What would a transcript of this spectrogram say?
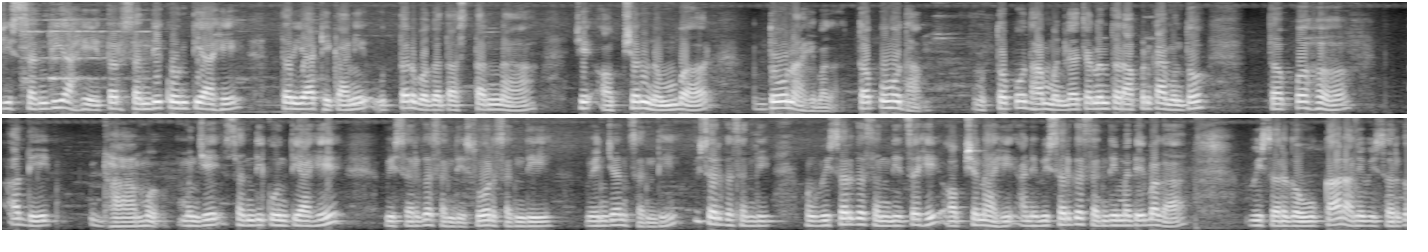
जी संधी आहे तर संधी कोणती आहे? तर या ठिकाणी उत्तर बघत असताना जे ऑप्शन नंबर दोन आहे बघा. तपोधाम. मग तपोधाम म्हणल्याच्या नंतर आपण काय म्हणतो? तपह अधिक धाम. म्हणजे संधी कोणती आहे? विसर्ग संधी स्वर संधी व्यंजन संधी विसर्ग संधी. मग विसर्ग संधीचं हे ऑप्शन आहे आणि विसर्ग संधीमध्ये बघा विसर्ग उकार आणि विसर्ग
